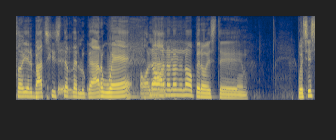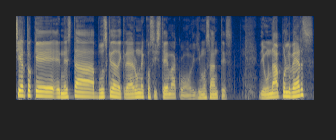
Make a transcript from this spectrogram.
Soy el bad sister del lugar, güey. Hola. No, no, no, no, no, pero este. Pues sí es cierto que en esta búsqueda de crear un ecosistema, como dijimos antes, de un Appleverse,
